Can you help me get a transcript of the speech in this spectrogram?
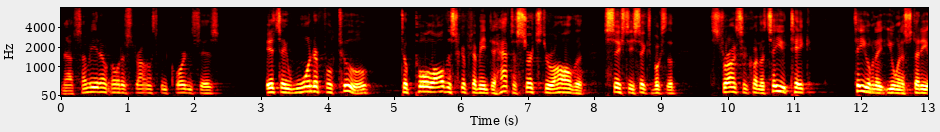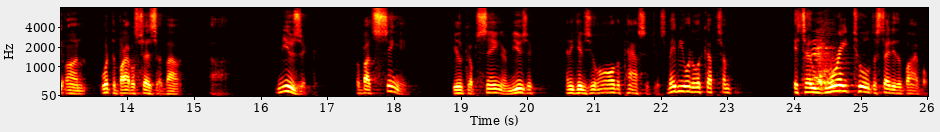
Now, some of you don't know what a Strong's Concordance is. It's a wonderful tool to pull all the scripture. I mean, to have to search through all the 66 books of the Strong's Concordance. Let's say you take, say you want to you want to study on what the Bible says about uh, music or about singing. You look up sing or music, and it gives you all the passages. Maybe you want to look up some. It's a great tool to study the Bible.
